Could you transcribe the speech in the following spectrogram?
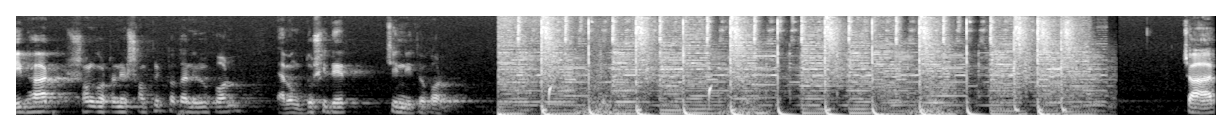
বিভাগ, সংগঠনের সম্পৃক্ততা নিরূপণ এবং দোষীদের চিহ্নিত চিহ্নিতকরণ। চার,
